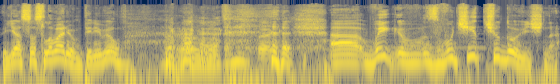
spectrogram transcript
я со словарем перевел, э. А, звучит чудовищно.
